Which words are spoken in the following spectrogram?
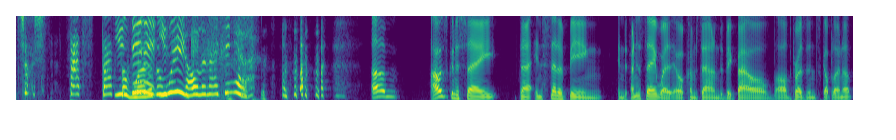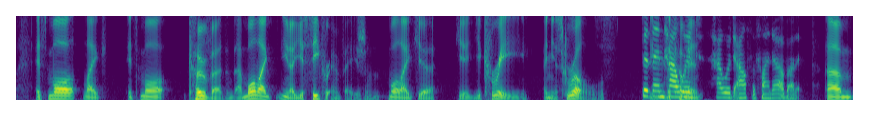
Josh, that's that's You the did word it! of the You week. stole an idea. Um, I was gonna say that instead of being Independence Day, where it all comes down and the big battle, all the presidents got blown up, it's more like it's more covert than that. More like you know your secret invasion. More like your your your Kree and your Skrulls. but Yeah, then they how would in- how would Alpha find out about it? Um,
